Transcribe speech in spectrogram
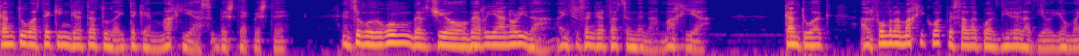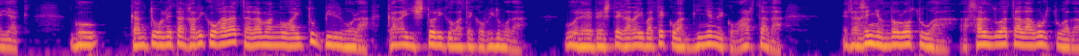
kantu batekin gertatu daiteken magiaz besteak beste. Entzungo dugun bertsio berrian hori da, hain zuzen gertatzen dena, magia. Kantuak, alfombra magikoak bezalakoak direla dio jo maiak. Gu, kantu honetan jarriko gara eta eramango gaitu bilbora, garai historiko bateko bilbora. Gure beste garai batekoak gineneko hartara, Eta zein ondo lotua, azaldua eta laburtua da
